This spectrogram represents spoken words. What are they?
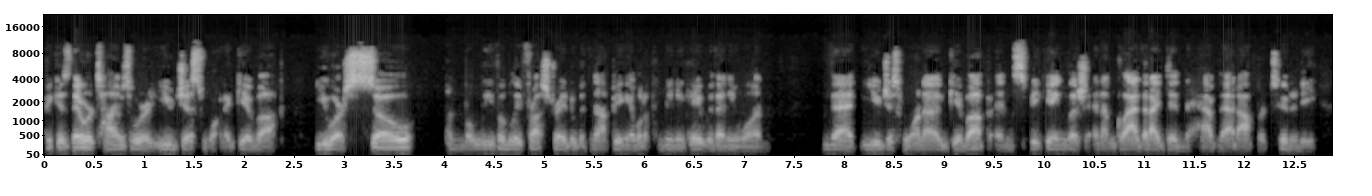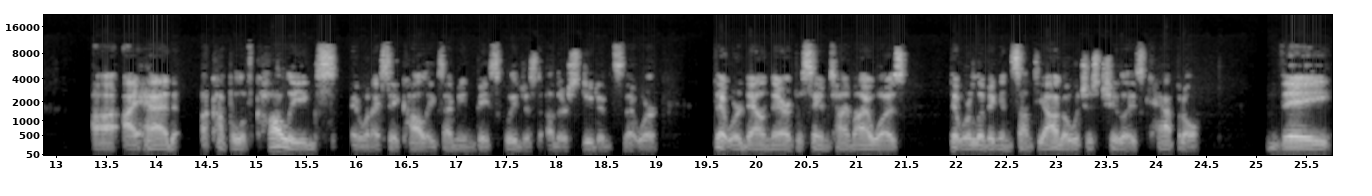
because there were times where you just want to give up. You are so unbelievably frustrated with not being able to communicate with anyone that you just want to give up and speak English. And I'm glad that I didn't have that opportunity. Uh, I had a couple of colleagues, and when I say colleagues, I mean basically just other students that were that were down there at the same time I was, that were living in Santiago, which is Chile's capital. They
